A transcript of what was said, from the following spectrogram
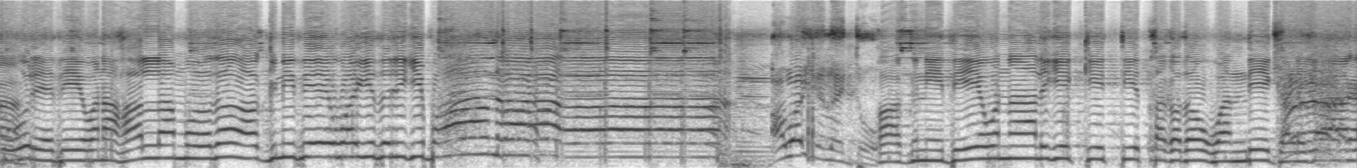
ಸೂರ್ಯ ದೇವನ ಹಲ್ಲ ಮುರದ ಅಗ್ನಿದೇವ ಇದರಿಗೆ ಬಾಂದ. ಅವಾಗ ಏನಾಯ್ತು? ಅಗ್ನಿದೇವನ ಅಲ್ಲಿಗೆ ಕಿತ್ತಿ ತಗದ ಒಂದೇ ಗಳಿಗಾಗ.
